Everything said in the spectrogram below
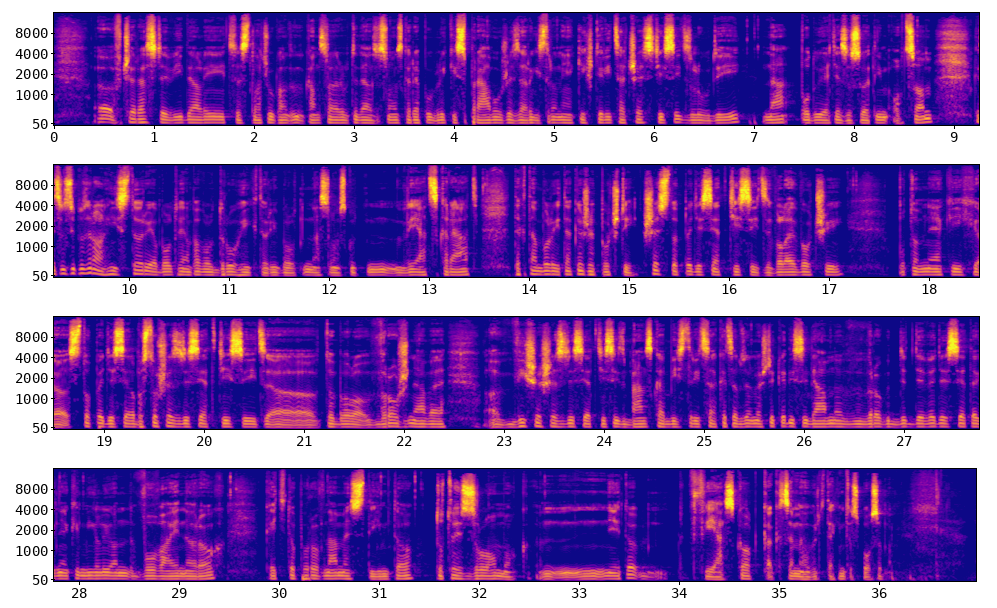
včera ste vydali cez tlačú kanceláriu teda Slovenskej republiky správu, že zaregistrovaných nejakých 46 tisíc ľudí na podujatie so Svetým Otcom. Keď som si pozeral históriu, bol to Jan Pavel II, ktorý bol na Slovensku viackrát, tak tam boli také, že počty 650 tisíc v Levoči, potom nejakých 150 alebo 160 tisíc to bolo v Rožňave, vyše 60 tisíc Banská Bystrica, keď sa vzrieme ešte kedysi dávno v rok 90, tak nejaký milión vo Vajnoroch. Keď to porovnáme s týmto, toto je zlomok. Nie je to fiasko, ak chceme hovoriť takýmto spôsobom.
